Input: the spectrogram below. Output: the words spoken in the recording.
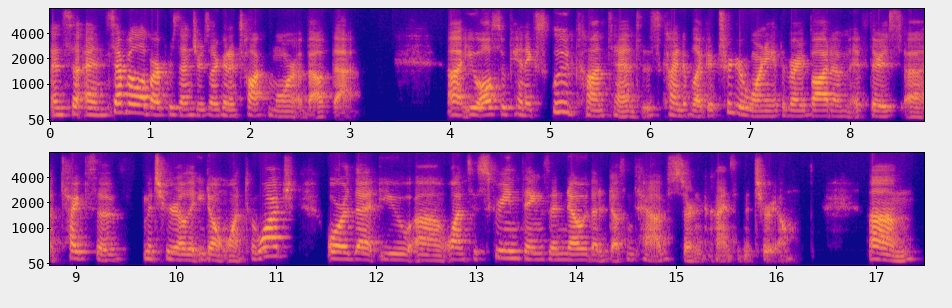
And, so, and several of our presenters are going to talk more about that. Uh, you also can exclude content as kind of like a trigger warning at the very bottom if there's uh, types of material that you don't want to watch or that you uh, want to screen things and know that it doesn't have certain kinds of material. Um,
